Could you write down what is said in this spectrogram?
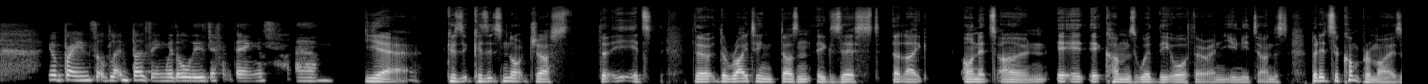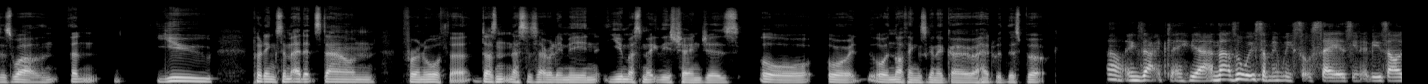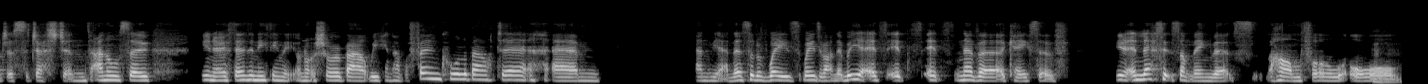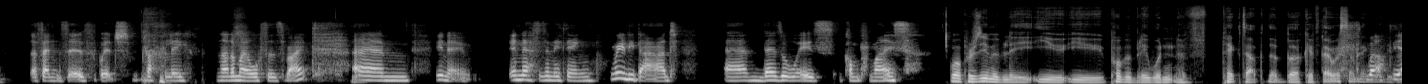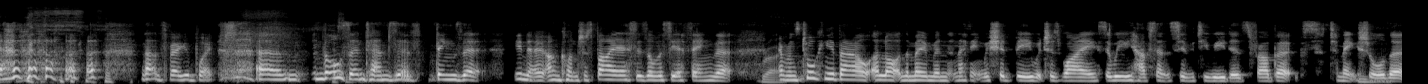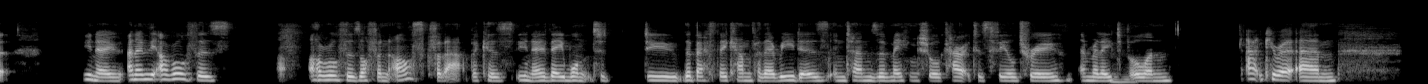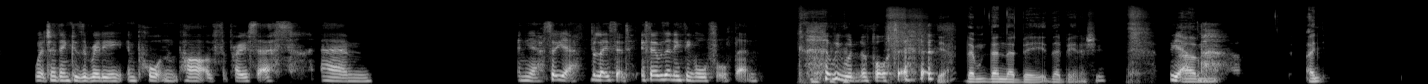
your brain sort of like buzzing with all these different things. Um, yeah, because because it's not just the it's the the writing doesn't exist like on its own. It, it, it comes with the author, and you need to understand. But it's a compromise as well, and, and you putting some edits down for an author doesn't necessarily mean you must make these changes or or or nothing's going to go ahead with this book. Oh, exactly. Yeah, and that's always something we sort of say is you know these are just suggestions, and also you know if there's anything that you're not sure about, we can have a phone call about it. Um, and yeah, there's sort of ways ways around it. But yeah, it's it's it's never a case of you know, unless it's something that's harmful or mm. offensive, which luckily none of my authors write. Yeah. Um, you know, unless it's anything really bad, um, there's always a compromise. Well, presumably you you probably wouldn't have picked up the book if there was something. Well, really yeah, that's a very good point. Um, but also in terms of things that you know, unconscious bias is obviously a thing that right. everyone's talking about a lot at the moment, and I think we should be, which is why so we have sensitivity readers for our books to make mm-hmm. sure that you know, and then our authors, our authors often ask for that because you know they want to do the best they can for their readers in terms of making sure characters feel true and relatable mm-hmm. and accurate, um, which I think is a really important part of the process. Um, and yeah, so yeah, but like I said, if there was anything awful, then we wouldn't have bought it. yeah, then then there'd be there'd be an issue. Yeah. Um, and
